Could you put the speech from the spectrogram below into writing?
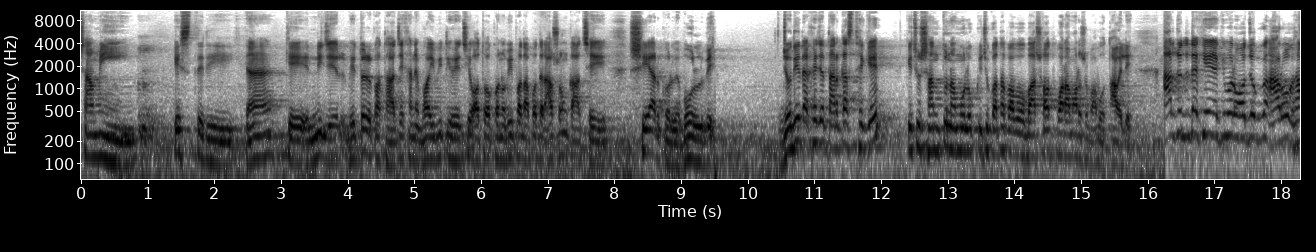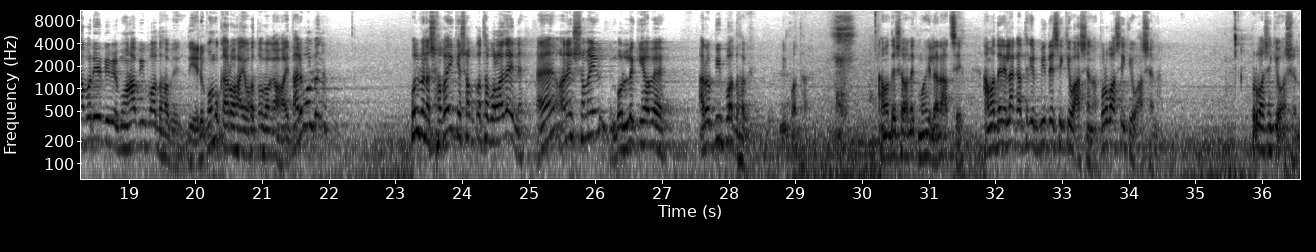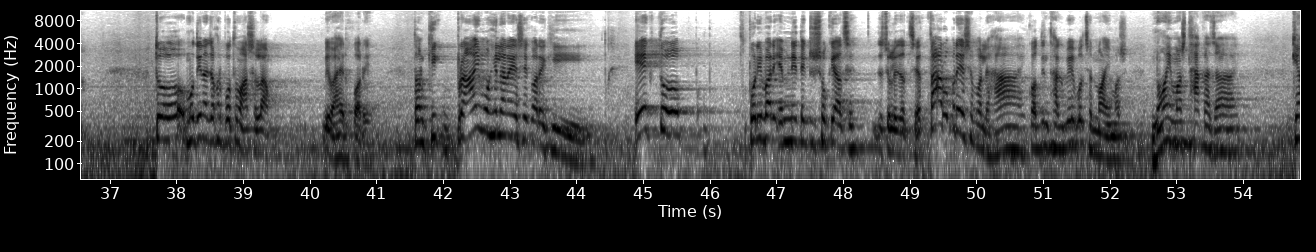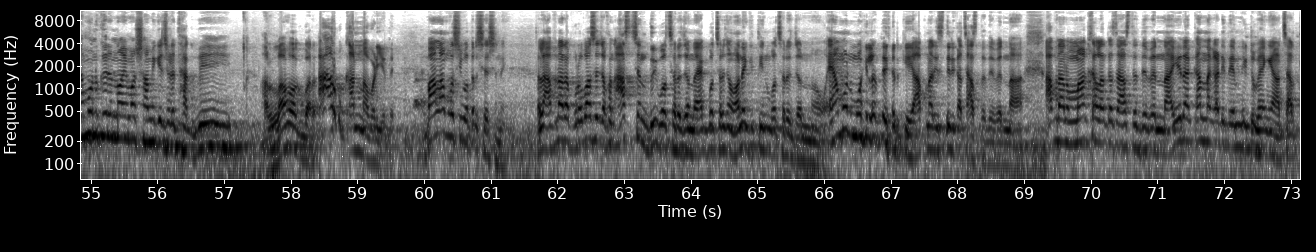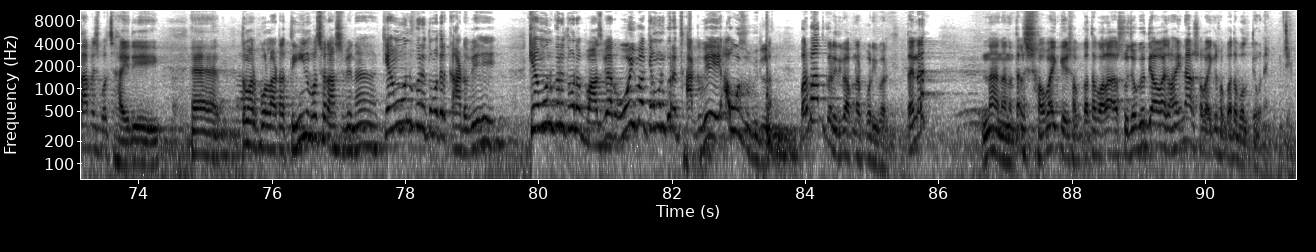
স্বামী, স্ত্রী হ্যাঁ কে নিজের ভেতরের কথা, যেখানে ভয়ভীতি হয়েছে অথবা কোনো বিপদ আপদের আশঙ্কা আছে শেয়ার করবে, বলবে। যদি দেখে যে তার কাছ থেকে কিছু সান্ত্বনামূলক কিছু কথা পাবো বা সৎ পরামর্শ পাবো, তাহলে। আর যদি দেখে একেবারে অযোগ্য আরও ঘাবড়িয়ে দেবে মহাবিপদ হবে এরকমও কারও হয়, হতভাগা হয়, তাহলে বলবে না। বলবে না, সবাইকে সব কথা বলা যায় না হ্যাঁ? অনেক সময় বললে কি হবে? আরও বিপদ হবে বিপদ হবে। আমাদের দেশে অনেক মহিলারা আছে। আমাদের এলাকা থেকে বিদেশে কেউ আসে না, প্রবাসে কেউ আসে না। প্রবাসে কেউ আসে না। তো মদিনা যখন প্রথম আসলাম বিবাহের পরে, তখন কি প্রায় মহিলারা এসে করে কি, এক তো পরিবার এমনিতে একটু শোকে আছে যে চলে যাচ্ছে। তার উপরে এসে বলে হাই কতদিন থাকবে? বলছে, নয় মাস। নয় মাস থাকা যায়। কেমন করে নয় মাস স্বামীকে ছেড়ে থাকবে? আল্লাহ আকবর আরও কান্না বাড়িয়ে দেয়। বালা মুসিবতের শেষ নেই। তাহলে আপনারা প্রবাসে যখন আসছেন দুই বছরের জন্য, এক বছরের জন্য, অনেক তিন বছরের জন্য, এমন মহিলাদেরকে আপনার স্ত্রীর কাছে আসতে দেবেন না, আপনার মা খালার কাছে আসতে দেবেন না, এরা কান্নাকাটিতে এমনি একটু ভেঙে আছে, আর তারপর বলছে হাই রে হ্যাঁ তোমার পোলাটা তিন বছর আসবে না, কেমন করে তোমাদের কাটবে, কেমন করে তোমরা বাঁচবে, আর ওই বা কেমন করে থাকবে আউজুবিল্লা বরবাদ করে দিবে আপনার পরিবারকে। তাই না? না না না, তাহলে সবাইকে সব কথা বলা সুযোগও দেওয়া হয় না আর সবাইকে সব কথা বলতেও নেই।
